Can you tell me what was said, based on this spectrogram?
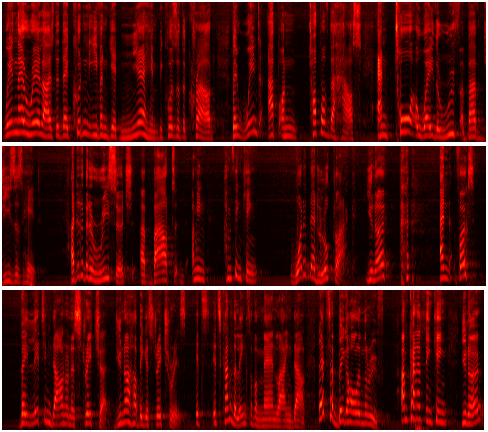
When they realized that they couldn't even get near him because of the crowd, they went up on top of the house and tore away the roof above Jesus' head. I did a bit of research about, I mean, I'm thinking, what did that look like? You know? and folks, they let him down on a stretcher. Do you know how big a stretcher is? It's, it's kind of the length of a man lying down. That's a big hole in the roof. I'm kind of thinking, you know,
